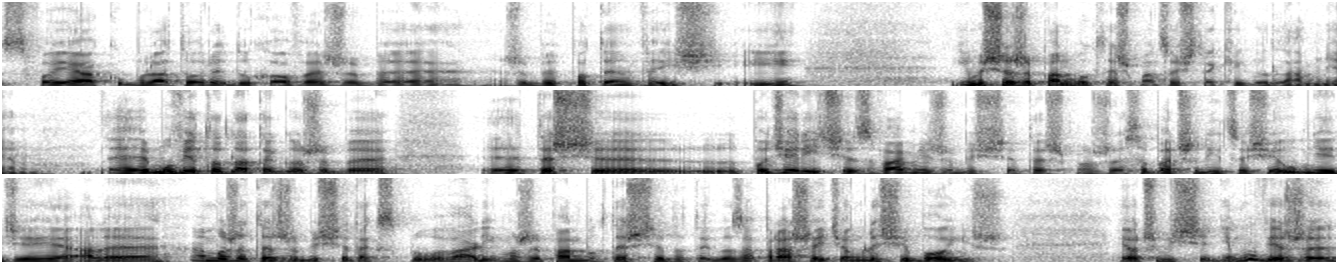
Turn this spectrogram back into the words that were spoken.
swoje akumulatory duchowe, żeby, żeby potem wyjść. I, I myślę, że Pan Bóg też ma coś takiego dla mnie. E, Mówię to dlatego, żeby e, też się podzielić się z Wami, żebyście też może zobaczyli, co się u mnie dzieje, ale a może też, żebyście tak spróbowali. Może Pan Bóg też się do tego zaprasza i ciągle się boisz. Ja oczywiście nie mówię, że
